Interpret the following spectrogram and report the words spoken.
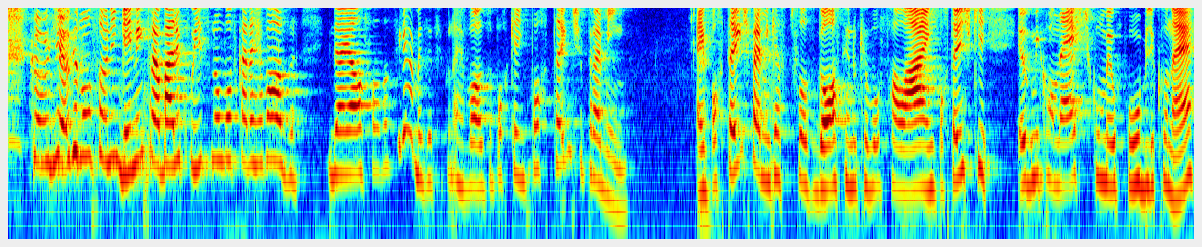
Como que eu que não sou ninguém, nem trabalho com isso, não vou ficar nervosa. E daí ela falava assim: ah, mas eu fico nervosa porque é importante pra mim. É importante pra mim que as pessoas gostem do que eu vou falar, é importante que eu me conecte com o meu público, né?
